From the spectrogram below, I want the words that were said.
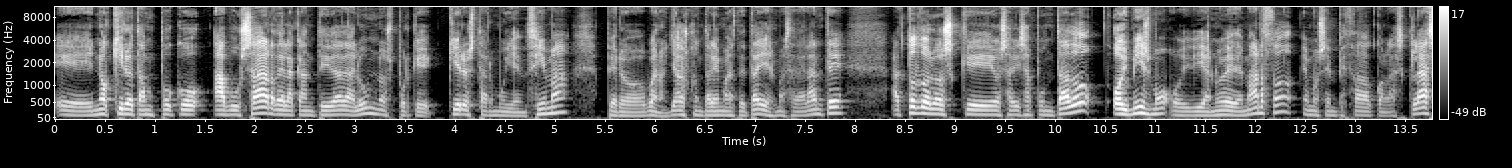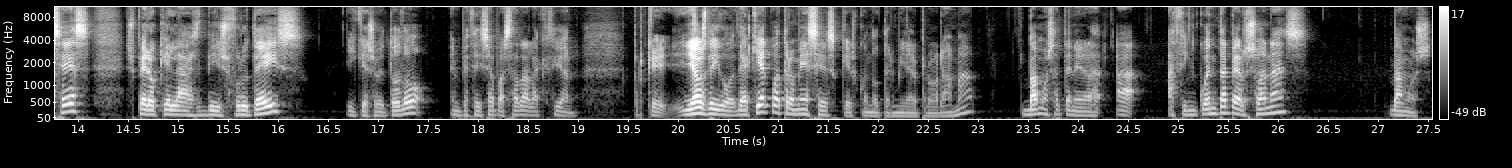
Eh, no quiero tampoco abusar de la cantidad de alumnos porque quiero estar muy encima, pero bueno, ya os contaré más detalles más adelante. A todos los que os habéis apuntado, hoy mismo, hoy día 9 de marzo, hemos empezado con las clases. Espero que las disfrutéis y que sobre todo empecéis a pasar a la acción. Porque ya os digo, de aquí a cuatro meses, que es cuando termina el programa, vamos a tener a, a, 50 personas, vamos,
